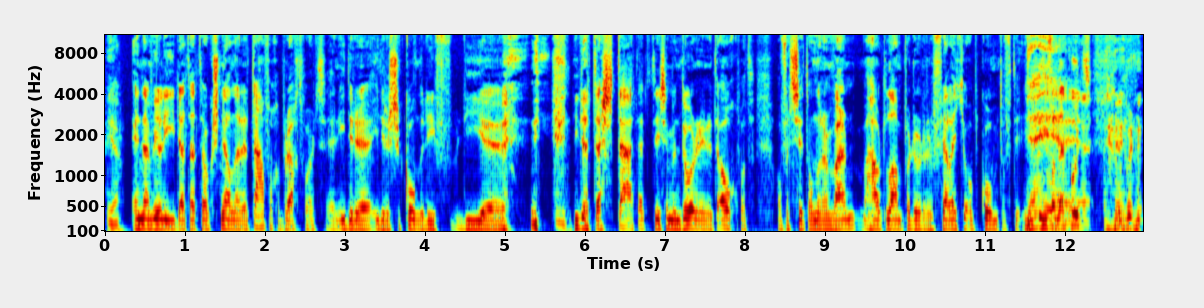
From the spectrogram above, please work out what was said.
Ja. En dan wil hij dat dat ook snel naar de tafel gebracht wordt. En iedere, iedere seconde die, die, uh, die dat daar staat, het is hem een doorn in het oog. Wat, of het zit onder een warmhoutlamp waardoor er een velletje opkomt. Of de, ja, in ieder geval, dat moet.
